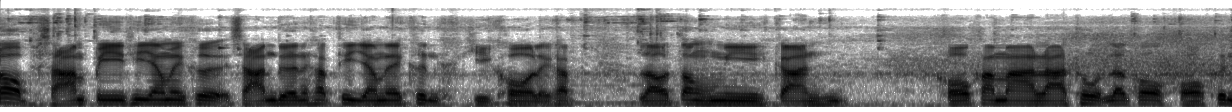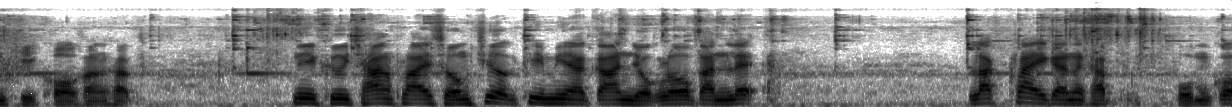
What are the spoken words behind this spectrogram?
รอบ 3 ปีที่ยังไม่เคย3เดือนนะครับที่ยังไม่ได้ขึ้นขี่คอเลยครับ เราต้องมีการขอขมาลาโทษแล้วก็ขอขึ้นขี่คอครับ นี่คือช้างพลายสองเชือกที่มีอาการหยอกล้อกันและ รักใคร่กันนะครับ ผมก็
